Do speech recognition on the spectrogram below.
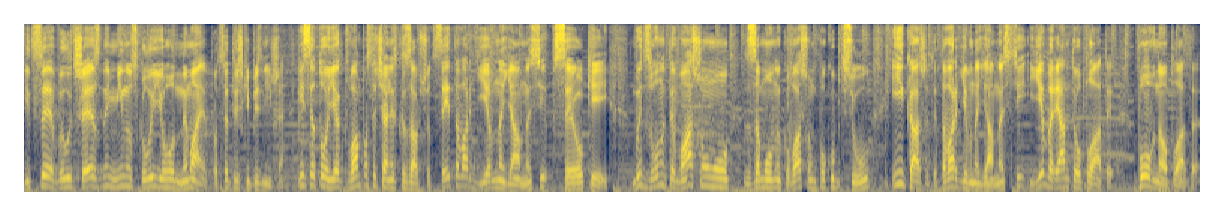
І це величезний мінус, коли його немає. Про це трішки пізніше. Після того, як вам постачальник сказав, що цей товар є в наявності, все окей. Ви дзвоните вашому замовнику, вашому покупцю і кажете, товар є в наявності, є варіанти оплати: повна оплата,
